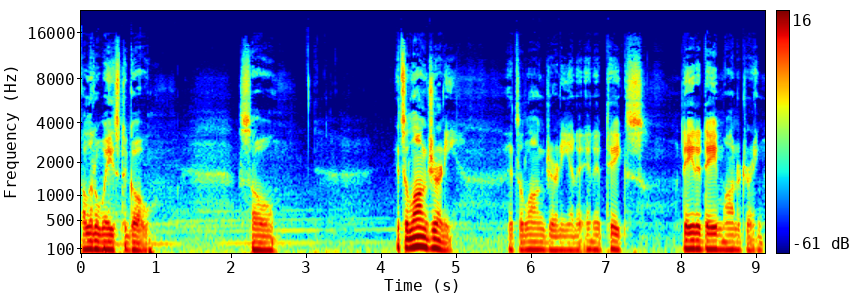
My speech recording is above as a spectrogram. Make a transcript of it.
a little ways to go. So it's a long journey. It's a long journey, and it, and it takes day to day monitoring,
